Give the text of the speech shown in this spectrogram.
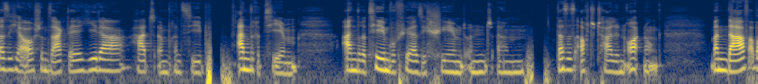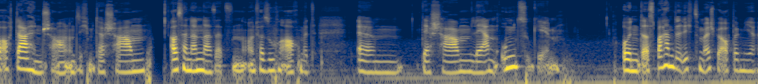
was ich ja auch schon sagte, jeder hat im Prinzip andere Themen, andere Themen, wofür er sich schämt. Und ähm, das ist auch total in Ordnung. Man darf aber auch dahin schauen und sich mit der Scham auseinandersetzen und versuchen auch mit ähm, der Scham lernen umzugehen. Und das behandle ich zum Beispiel auch bei mir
